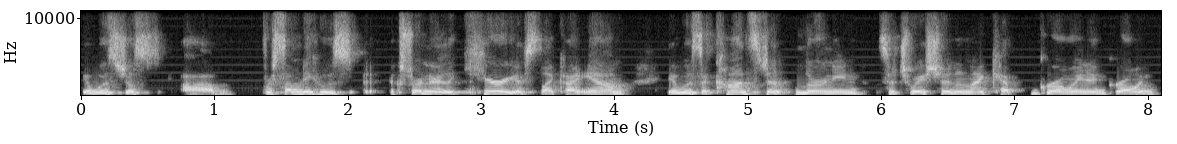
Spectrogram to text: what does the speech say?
It was just um, for somebody who's extraordinarily curious, like I am. It was a constant learning situation, and I kept growing and growing.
